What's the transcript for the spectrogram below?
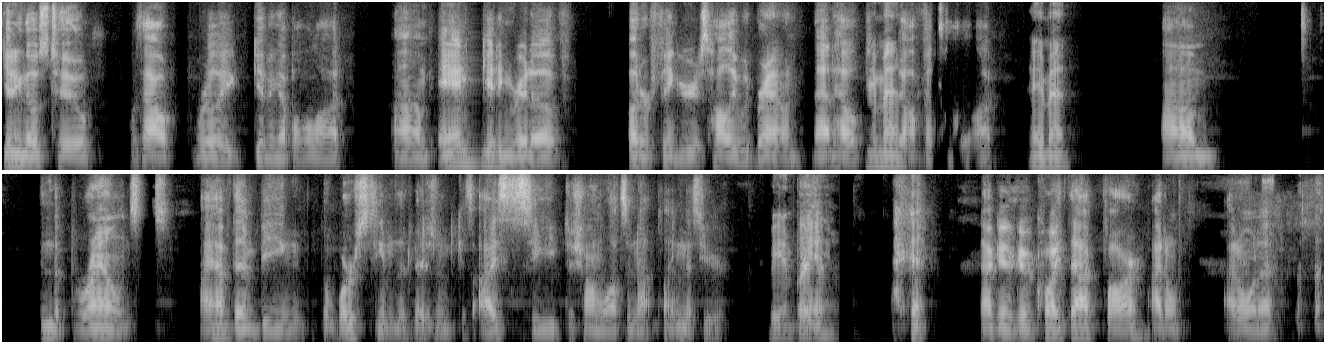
getting those two without really giving up a whole lot, um, and getting rid of Butterfingers Hollywood Brown that helped Amen. the offense a lot. Amen. Um, in the Browns, I have them being the worst team in the division because I see Deshaun Watson not playing this year. Being in prison. Not going to go quite that far. I don't. I don't want to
